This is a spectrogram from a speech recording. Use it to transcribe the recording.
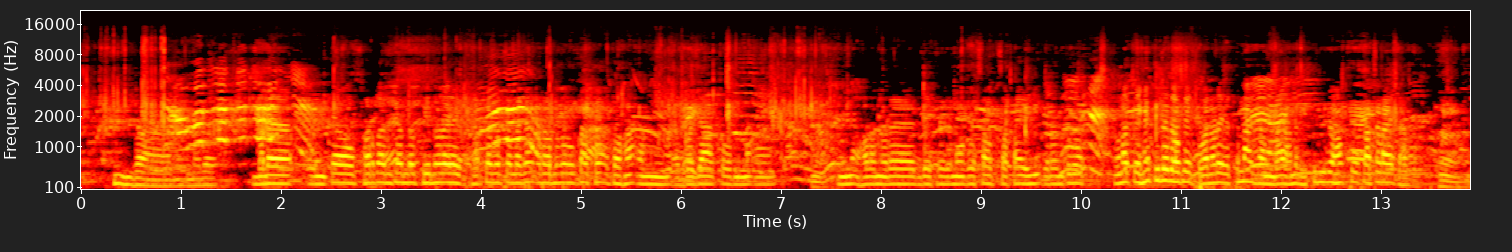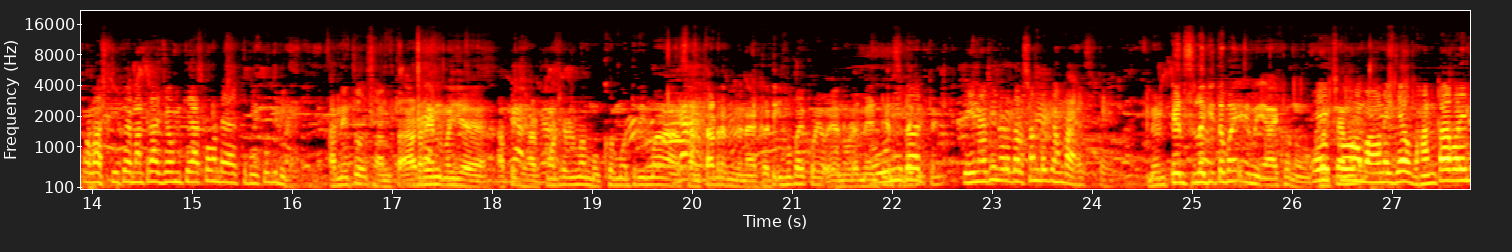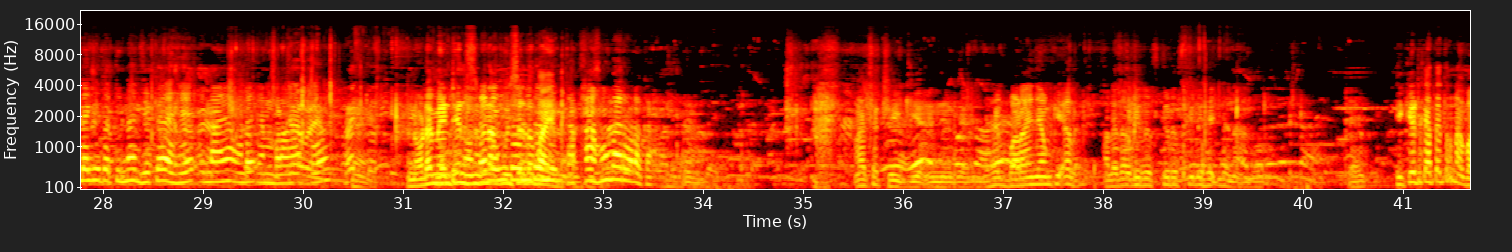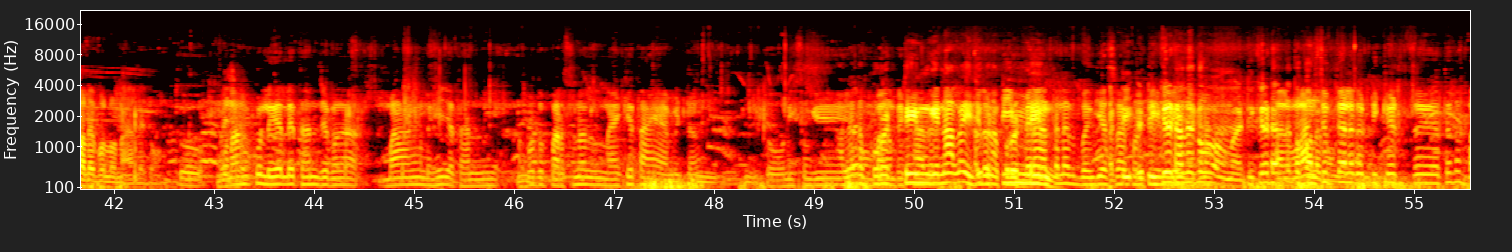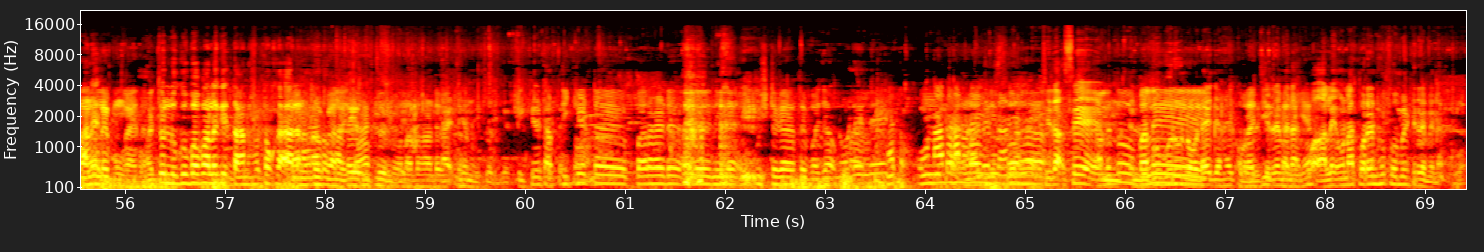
ᱢᱟᱱᱮ ᱚᱱᱠᱟ ᱚᱯᱷᱟᱨ ᱵᱟᱝ ᱠᱷᱟᱱ ᱫᱚ ᱯᱷᱤᱨ ᱱᱚᱰᱮ ᱠᱷᱚᱨᱪᱟ ᱵᱟᱠᱚ ᱞᱟᱜᱟᱜ ᱠᱟᱱᱟ ᱚᱱᱟ ᱫᱚ ᱚᱠᱟ ᱠᱷᱚᱡ ᱫᱚ ᱦᱟᱸᱜ ᱵᱟᱡᱟᱨ ᱠᱚ ᱢᱮᱱᱟᱜᱼᱟ ᱢᱮᱱᱟᱜ ᱦᱚᱲ ᱱᱚᱰᱮ ᱵᱮᱥ ᱨᱮ ᱱᱚᱣᱟ ᱠᱚ ᱥᱟᱵ ᱥᱟᱯᱷᱟᱭ ᱦᱩᱭᱩᱜ ᱠᱟᱱᱟ ᱩᱱᱠᱩ ᱫᱚ ᱚᱱᱟ ᱠᱟᱹᱦᱤ ᱛᱮᱞᱮ ᱫᱚᱦᱚ ᱠᱮᱫ ᱠᱚᱣᱟ ᱱᱚᱰᱮ ᱮᱛᱱᱟ ᱜᱟᱱᱫᱟ ᱦᱟᱱᱮ ᱵᱷᱤᱛᱨᱤ ᱨᱮᱦᱚᱸ ᱠᱚ ᱠᱟᱪᱲᱟᱭᱮᱫ ᱛᱟᱠᱚ ᱯᱞᱟᱥᱴᱤᱠ ᱠᱚ ᱢᱟᱱᱛᱨᱟ ᱡᱚᱢ ᱠᱮᱭᱟ ᱠᱚ ᱚᱸᱰᱮ ᱠᱚ ᱜᱤᱰᱤ ᱟᱨ ᱱᱤᱛᱚᱜ ᱥᱟᱱᱛᱟᱲ ᱨᱮᱱ ᱤᱭᱟᱹ ᱟᱯᱮ ᱡᱷᱟᱲᱠᱷᱚᱸᱰ ᱨᱮᱱ ᱢᱟ ᱢᱩᱠᱷᱚ ᱢᱚᱱᱛᱨᱤ ᱢᱟ ᱥᱟᱱᱛᱟᱲ ᱨᱮᱱ ᱢᱮᱱᱟᱭᱟ ᱠᱟᱹᱴᱤᱡ ᱦᱚᱸ ᱵᱟᱭ ᱠᱚᱭᱚᱜᱼᱟ ᱱᱚᱰᱮ ᱢᱮᱱᱴᱮᱱ ᱞᱟᱹᱜᱤᱫ ᱛᱮ ᱛᱤᱱ ᱦᱟᱹᱵᱤᱡ ᱱᱚᱰᱮ ᱫᱚᱨᱥᱚᱱ ᱞᱟᱹᱜᱤᱫ ᱦᱚᱸ ᱵᱟᱭ ᱦᱮᱡ ᱢᱮᱱᱴᱮᱱᱥ ᱞᱟᱹᱜᱤᱫ ᱛᱮ ᱵᱟᱭ ᱮᱢᱮᱜᱼᱟ ᱮᱠᱷᱚᱱᱳ ᱮᱭ ᱠᱷᱚᱨᱪᱟ ᱠᱚ ᱢᱟ ᱚᱸᱰᱮ ᱡᱮ ᱜᱷᱟᱱᱴᱟ ᱵᱟᱲি ᱞᱟᱹᱜᱤᱫ ᱫᱚ ᱛᱤᱱᱟᱹᱜ ᱡᱷᱤᱠᱟ ᱦᱮᱡ ᱮᱱᱟᱭ ᱚᱸᱰᱮ ᱮᱢ ᱵᱟᱲᱟ ᱠᱚᱣᱟ ᱦᱮᱸ ᱱᱚᱰᱮ ᱢᱮᱱᱴᱮᱱᱥ ᱱᱚᱰᱮ ᱨᱮᱱᱟᱜ ᱞᱟᱹᱜᱤᱫ ᱯᱩᱭᱥᱟᱹ ᱫᱚ ᱩᱱᱤ ᱵᱟᱭ ᱫᱚ ᱮᱢᱚᱜᱼᱟ ᱠᱟᱛᱷᱟ ᱦᱚᱸ ᱵᱟᱭ ᱨᱚᱲ ᱟᱠᱟᱫ ᱟᱪᱪᱷᱟ ᱴᱷᱤᱠ ᱜᱮᱭᱟ ᱤᱱᱟᱹᱜᱮ ᱡᱟᱭᱦᱳᱠ ᱵᱟᱲᱟᱭ ᱧᱟᱢ ᱠᱮᱜᱼᱟ ᱞᱮ ᱟᱞᱮ ᱫᱚ ᱟᱹᱰᱤ ᱨᱟᱹᱥᱠᱟᱹ ᱨᱟᱹᱥᱠᱤ ᱞᱮ ᱦᱮᱡ ᱞᱮᱱᱟ ᱟᱫᱚ ᱡᱟᱭᱦᱳᱠ ᱴᱤᱠᱤᱴ ᱠᱟᱛᱮ ᱫᱚ ᱱᱟᱜ ᱵᱟᱞᱮ ᱵᱚᱞᱚᱱᱟ ᱟᱞᱮ ᱫᱚ तो ᱚᱱᱟ ᱦᱚᱸᱠᱚ ᱞᱟᱹᱭᱟᱫ ᱞᱮ ᱛᱟᱦᱮᱱ ᱡᱮ ᱵᱟᱝᱟ ᱢᱟᱲᱟᱝ ᱞᱮ ᱦᱮᱡ ᱛᱟᱦᱮᱱ ᱩᱱᱤ ᱟᱵᱚ ᱫᱚ ᱯᱟᱨᱥᱚᱱᱟᱞ ᱱᱟᱭᱠᱮ ᱛᱟᱦᱮᱸᱜᱼᱟ ᱢᱤᱫᱴᱟᱝ ᱛᱚ ᱩᱱᱤ ᱥᱚᱸᱜᱮ ᱟᱞᱮ ᱫᱚ ᱯᱩᱨᱟᱹ ᱴᱤᱢ ᱜᱮ ᱱᱟᱜ ᱞᱮ ᱦᱤᱡᱩᱜ ᱠᱟᱱᱟ ᱴᱤᱢ ᱢᱮᱱᱟᱜ ᱛᱟᱞᱮ ᱵᱟᱝᱜᱤ ᱟᱥᱲᱟ ᱠᱷᱚᱱ ᱴᱤᱢ ᱴᱤᱠᱤᱴ ᱟᱛᱮ ᱫᱚ ᱴᱤᱠᱤᱴ ᱟᱛᱮ ᱫᱚ ᱚᱱᱟ ᱵᱟᱞᱮ ᱦᱤᱥᱟᱹᱵ ᱛᱮ ᱟᱞᱮ ᱫᱚ ᱴᱤᱠᱤᱴ ᱟᱛᱮ ᱫᱚ ᱵᱟᱝᱞᱮ ᱵᱚᱸᱜᱟᱭᱮᱫᱟ ᱦᱚᱭᱛᱚ ᱞᱩᱜᱩ ᱵᱟᱵᱟ ᱞᱟᱹᱜᱤᱫ ᱫᱟᱱ ᱦᱚᱴᱚ ᱠᱟᱜᱼᱟ ᱚᱱᱟ ᱫᱚ ᱦᱟᱸᱰᱮ ᱡᱟᱦᱟᱸ ᱩᱛᱟᱹᱨ ᱛᱤᱥ ᱚᱱᱟ ᱫᱚ ᱦᱟᱸᱰᱮ ᱟᱡ ᱴᱷᱮᱱ ᱩᱛᱟᱹᱨ ᱜᱮ ᱴᱤᱠᱤᱴ ᱟᱛᱮ ᱴᱤᱠᱤᱴ ᱯᱟᱨ ᱦᱮᱰ ᱟᱞᱮ ᱱᱤᱱᱟᱹ ᱮᱠᱩᱥ ᱴᱟᱠᱟ ᱠᱟᱛᱮ ᱵᱟᱡᱟᱣ ᱠᱟᱱᱟ ᱚᱱᱟ ᱫᱚ ᱦᱟᱸᱜ ᱱᱚᱰᱮ ᱪᱮᱫᱟᱜ ᱥᱮ ᱟᱞᱮ ᱫᱚ ᱞᱩᱜᱩ ᱵᱟᱞᱮ ᱵᱩᱨᱩ ᱱᱚᱰᱮ ᱡᱟᱦᱟᱸᱭ ᱠᱚᱢᱤᱴᱤ ᱨᱟᱡᱤᱜ ᱨᱮ ᱠᱟᱱ ᱢᱮᱱᱟᱜ ᱜᱮᱭᱟ। ᱠᱚᱣᱟ ᱟᱞᱮ ᱚᱱᱟ ᱠᱚᱨᱮᱱ ᱦᱚᱸ ᱠᱚᱢᱤᱴᱤ ᱨᱮ ᱢᱮᱱᱟᱜ ᱠᱚᱣᱟ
